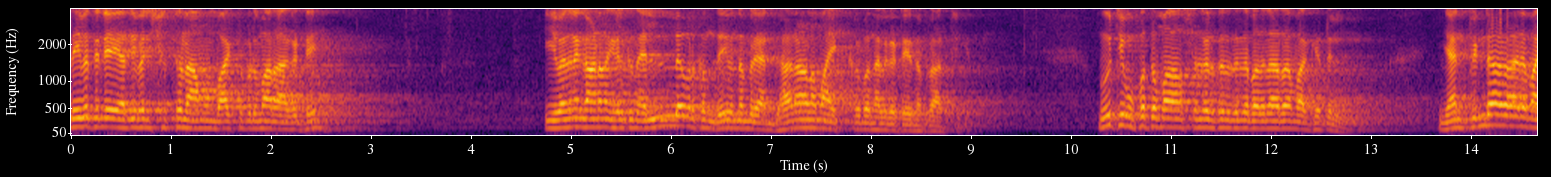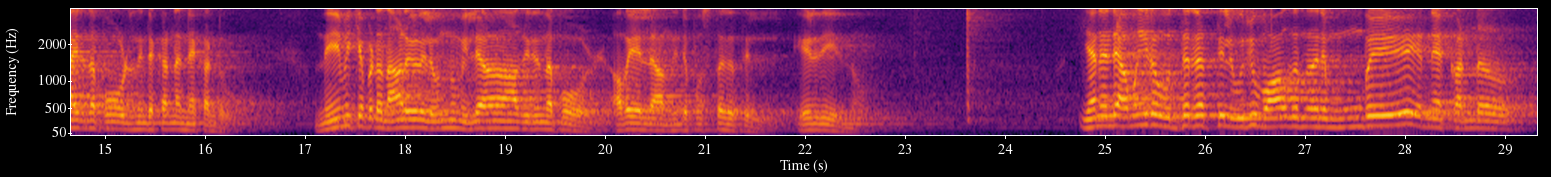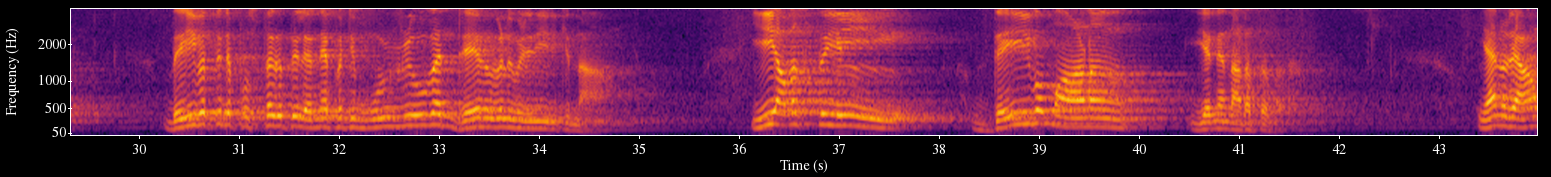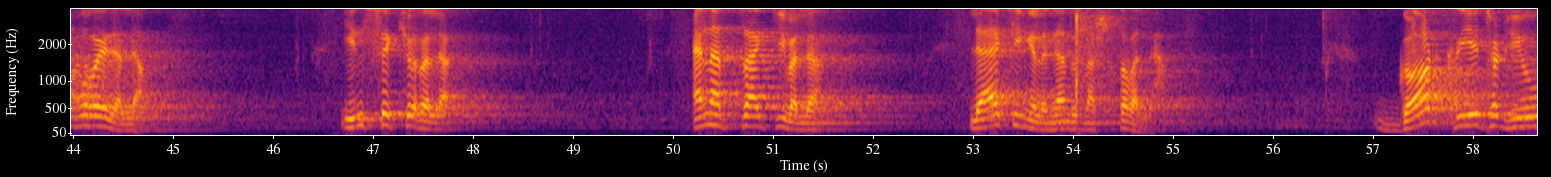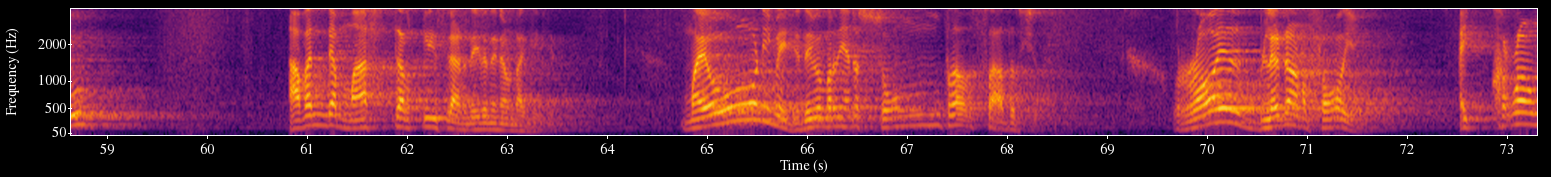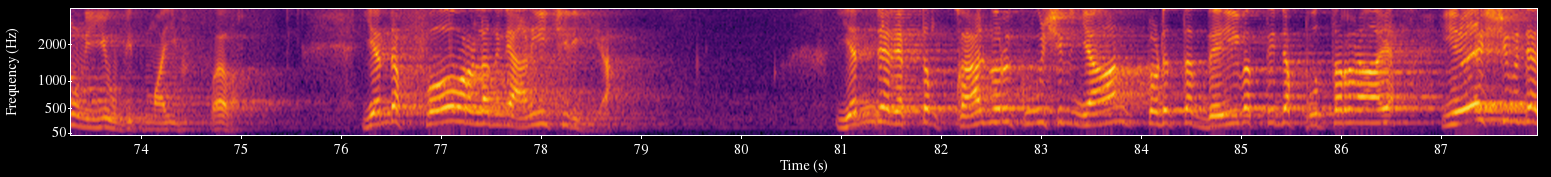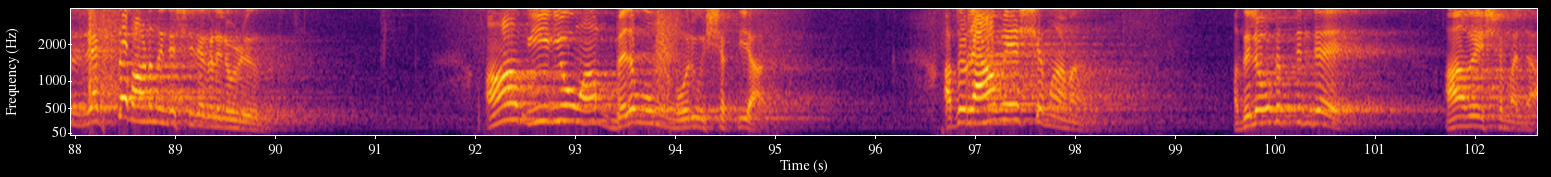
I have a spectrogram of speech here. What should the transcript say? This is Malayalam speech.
ദൈവത്തിന്റെ അതിപരിശുദ്ധ നാമം വാഴ്ത്തപ്പെടുമാറാകട്ടെ. ഈ വചനം കാണുന്ന കേൾക്കുന്ന എല്ലാവർക്കും ദൈവം തമ്പുരാൻ ധാരാളമായ കൃപ നൽകട്ടെ എന്ന് പ്രാർത്ഥിക്കുന്നു. നൂറ്റി മുപ്പത്തൊമ്പതാം സങ്കീർത്തനത്തിന്റെ പതിനാറാം വാക്യത്തിൽ ഞാൻ പിണ്ടാകാരമായിരുന്നപ്പോൾ നിന്റെ കണ്ണെന്നെ കണ്ടു. നിയമിക്കപ്പെട്ട നാളുകളിൽ ഒന്നുമില്ലാതിരുന്നപ്പോൾ അവയെല്ലാം നിന്റെ പുസ്തകത്തിൽ എഴുതിയിരുന്നു. ഞാൻ എന്റെ അമ്മയുടെ ഉദരത്തിൽ ഉരുവാകുന്നതിന് മുമ്പേ എന്നെ കണ്ട്. ദൈവത്തിന്റെ പുസ്തകത്തിൽ എന്നെപ്പറ്റി മുഴുവൻ രേഖകളും എഴുതിയിരിക്കുന്ന ഈ അവസ്ഥയിൽ ദൈവമാണ് എന്നെ നടത്തുന്നത്. ഞാനൊരു ആവറേജ് അല്ല. ഇൻസെക്യൂർ അല്ല. അൺഅട്രാക്റ്റീവ് അല്ല. ലാക്കിംഗ് അല്ല. ഞാനൊരു നഷ്ടമല്ല. ഗോഡ് ക്രിയേറ്റഡ് യു അവന്റെ മാസ്റ്റർ പീസിലാണ് ദൈവം നിന്നെ ഉണ്ടാക്കിയിരിക്കുന്നത് മയോൺ ഇമേജ് ദൈവം പറഞ്ഞ എന്റെ സ്വന്തം സാദൃശ്യത്തിൽ. Royal ബ്ലഡാണ് flowing I crown you with my favour എന്റെ ഫേവറല്ല നിന്നെ അണിയിച്ചിരിക്കുക. എന്റെ രക്തം കാൽവറി ക്രൂശിൽ ഞാൻ കൊടുത്ത ദൈവത്തിന്റെ പുത്രനായ യേശുവിന്റെ രക്തമാണ് നിന്റെ ശിരകളിൽ ഒഴുകുന്നത്. ആ വീര്യവും ആ ബലവും ഒരു ശക്തിയാണ്. അതൊരാവേശമാണ്. അത് ലോകത്തിന്റെ ആവേശമല്ല.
